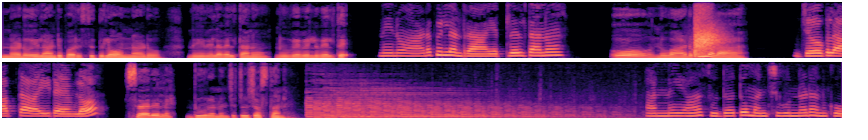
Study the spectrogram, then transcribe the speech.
ఉన్నాడో ఎలాంటి పరిస్థితిలో ఉన్నాడో. నేను ఎలా వెళ్తాను? నువ్వే వెళ్ళి వెళ్తే. నేను ఎట్లా వెళ్తాను ఓ నువ్వు జోకులు ఈ టైంలో? సరేలే దూరం నుంచి చూసొస్తాను. సుధాతో మంచిగా ఉన్నాడు అనుకో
